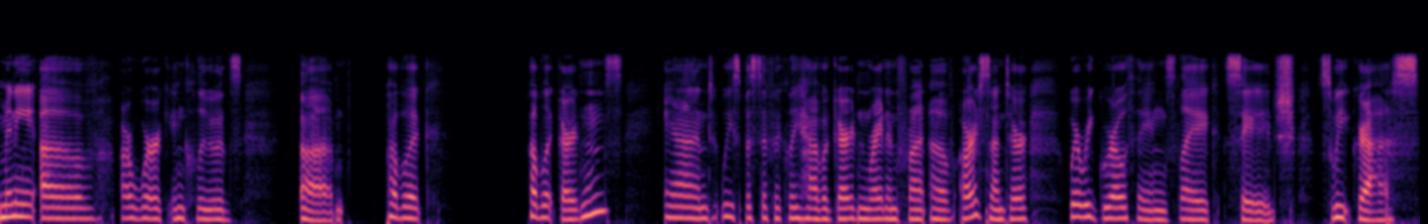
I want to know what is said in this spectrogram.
Many of our work includes um, public public gardens and we specifically have a garden right in front of our center where we grow things like sage, sweetgrass,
